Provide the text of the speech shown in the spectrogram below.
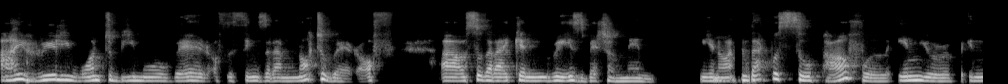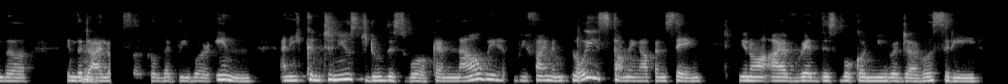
I really want to be more aware of the things that I'm not aware of uh, so that I can raise better men. You know, and that was so powerful in Europe in the in the mm. dialogue circle that we were in. And he continues to do this work. And now we we find employees coming up and saying you know i've read this book on neurodiversity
